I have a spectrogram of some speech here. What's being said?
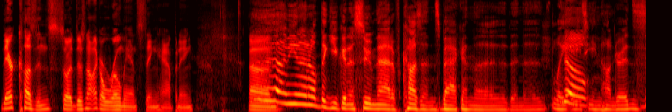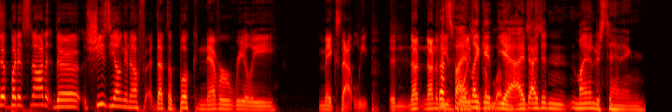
they're cousins, so there's not like a romance thing happening. Eh, Um, I mean, I don't think you can assume that of cousins back in the in the late No. 1800s. But it's not the she's young enough that the book never really makes that leap. And none, none of That's these fine. boys Like, it, yeah, I, I didn't. My understanding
